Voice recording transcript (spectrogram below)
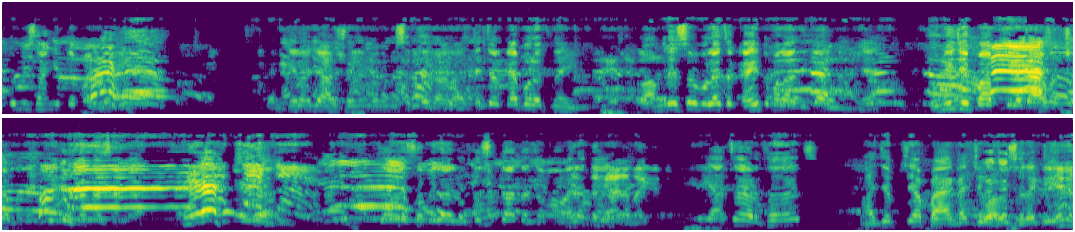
तुम्ही सांगितलं पाहिजे. जनतेला जे आश्वासन देऊन तुम्ही सत्तेत आला त्याच्यावर काय बोलत नाही. काँग्रेसवर बोलायचं काही तुम्हाला अधिकार नाही तुम्ही जे पाप केलं दहा वर्षामध्ये ते लोकांना सांगा. सभेला लोक सुद्धा आता जमा व्हायला तयार याचा अर्थच भाजपच्या पायाखाची वाळू सरकली आणि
